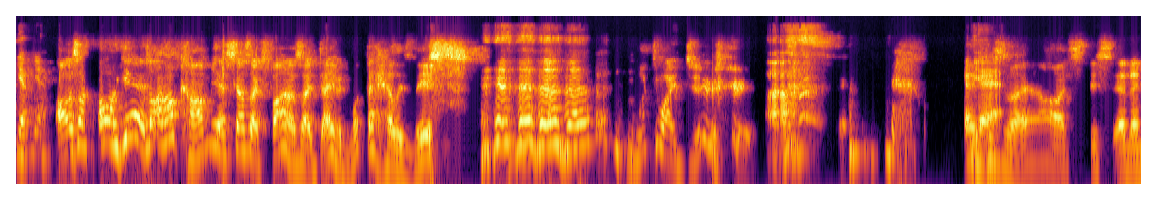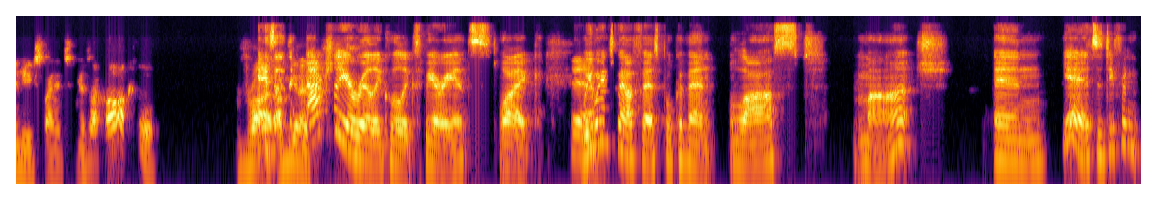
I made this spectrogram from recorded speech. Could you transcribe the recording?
Yep. Yeah. I was like, oh yeah, like, I'll come. Yeah, sounds like fun. I was like, David, what the hell is this? What do I do? Uh, And Yeah. he's like, oh, it's this. And then he explained it to me. It's like, oh, cool. Right. it's I'm going to. actually a really cool experience. Like yeah. we went to our first book event last March, and yeah, it's a different.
